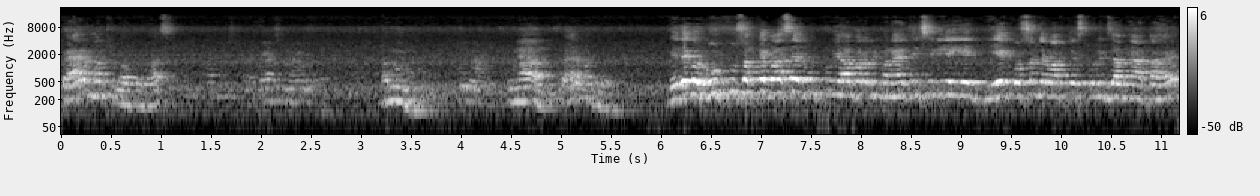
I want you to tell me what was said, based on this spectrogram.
पैर मत लो प्रकाश अनु। पैर मत लो ये देखो रूट टू सबके पास है। रूट टू यहाँ पर अभी बनाए थे, इसीलिए ये ये क्वेश्चन जब आपके स्कूल एग्ज़ाम में आता है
